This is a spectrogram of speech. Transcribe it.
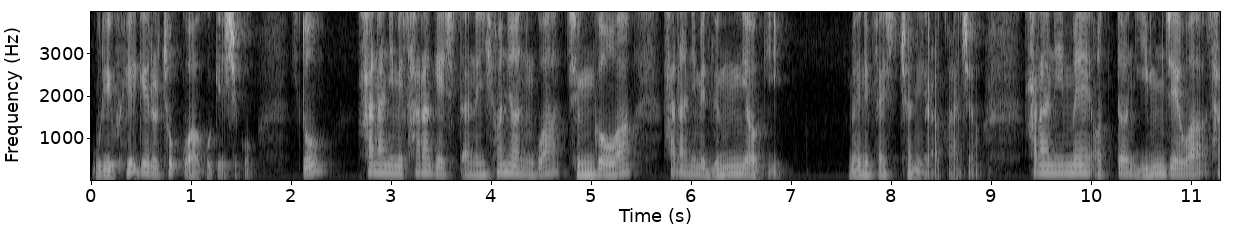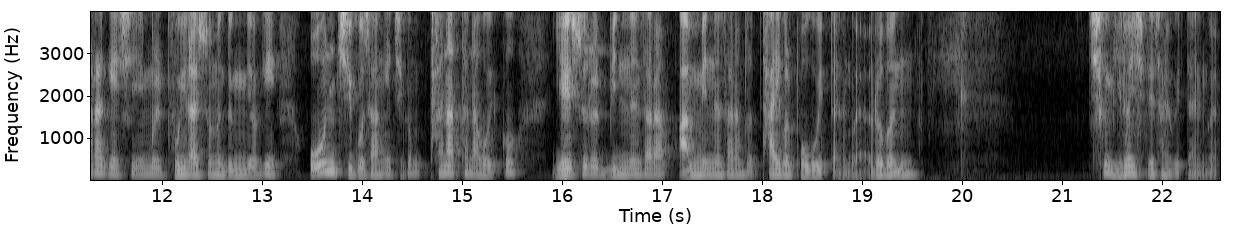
우리 회개를 촉구하고 계시고 또 하나님이 살아계시다는 현현과 증거와 하나님의 능력이 매니페스천이라고 하죠. 하나님의 어떤 임재와 살아계심을 부인할 수 없는 능력이 온 지구상에 지금 다 나타나고 있고 예수를 믿는 사람, 안 믿는 사람도 다 이걸 보고 있다는 거예요. 여러분, 지금 이런 시대에 살고 있다는 거예요.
